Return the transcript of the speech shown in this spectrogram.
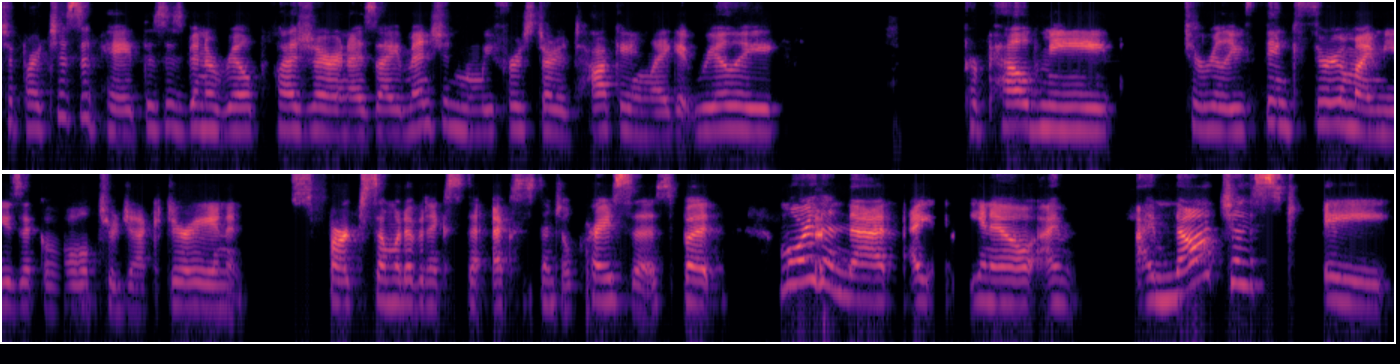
to participate. This has been a real pleasure. And as I mentioned when we first started talking, like it really propelled me to really think through my musical trajectory and it sparked somewhat of an ex- existential crisis. But more than that, I, you know, I'm I'm not just a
